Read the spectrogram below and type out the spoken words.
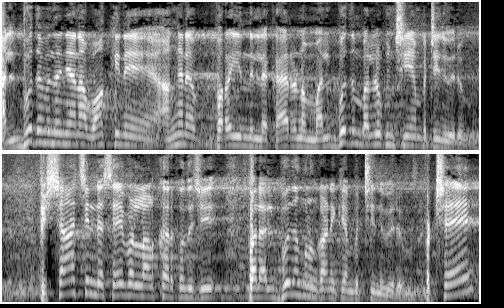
അത്ഭുതമെന്ന് ഞാൻ ആ വാക്കിനെ അങ്ങനെ പറയുന്നില്ല. കാരണം അത്ഭുതം പലർക്കും ചെയ്യാൻ പറ്റിയെന്ന് വരും. പിശാച്ചിന്റെ സേവയുള്ള ആൾക്കാർക്ക് ഒന്ന് ചെയ്- പല അത്ഭുതങ്ങളും കാണിക്കാൻ പറ്റിയെന്ന് വരും. പക്ഷേ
